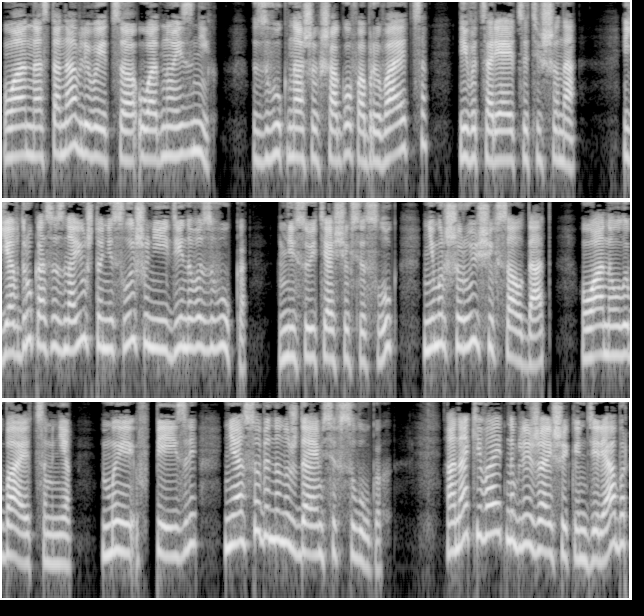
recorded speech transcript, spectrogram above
У Анны останавливается у одной из них. Звук наших шагов обрывается, и воцаряется тишина. Я вдруг осознаю, что не слышу ни единого звука, ни суетящихся слуг, ни марширующих солдат. Уанна улыбается мне. Мы в Пейзли не особенно нуждаемся в слугах. Она кивает на ближайший канделябр,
